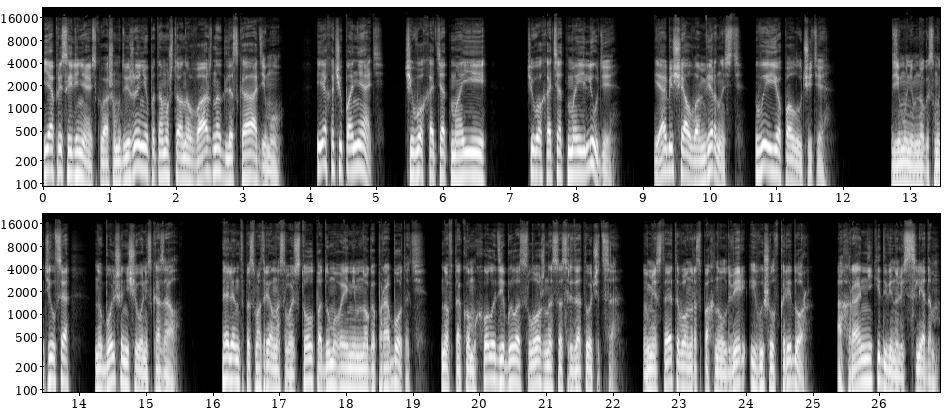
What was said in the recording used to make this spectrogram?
«Я присоединяюсь к вашему движению, потому что оно важно для Скаадиму. И я хочу понять, чего хотят мои... чего хотят мои люди. Я обещал вам верность, вы ее получите». Диму немного смутился, но больше ничего не сказал. Элленд посмотрел на свой стол, подумывая немного поработать, но в таком холоде было сложно сосредоточиться. Вместо этого он распахнул дверь и вышел в коридор. Охранники двинулись следом.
